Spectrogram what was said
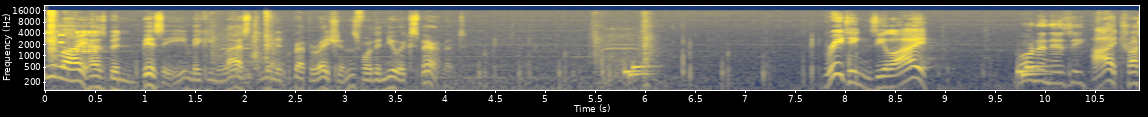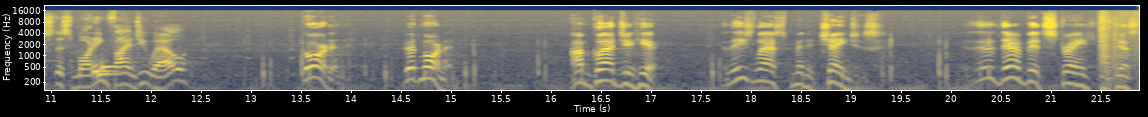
Eli has been busy making last minute preparations for the new experiment. Greetings, Eli. Morning, Izzy. I trust this morning finds you well. Gordon, good morning. I'm glad you're here. These last minute changes, they're- a bit strange to just.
